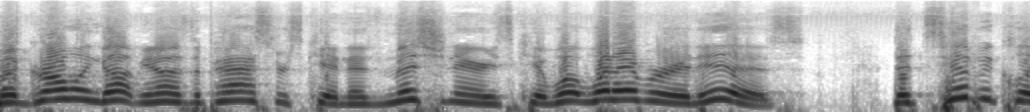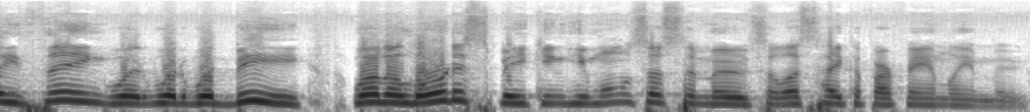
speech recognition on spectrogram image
but growing up, you know, as a pastor's kid and as missionary's kid, what, whatever it is, the typically thing would, would, would be, well, the Lord is speaking. He wants us to move, so let's take up our family and move.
